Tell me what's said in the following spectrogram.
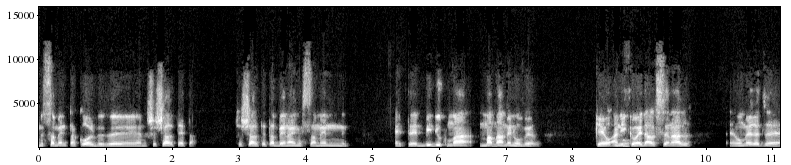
מסמן את הכל, ואני חושב שארטטה. אני חושב שארטטה בעיניי מסמן את אה, בדיוק מה, מה מאמן עובר. כי אני כאוהד ארסנל, אומר את זה,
